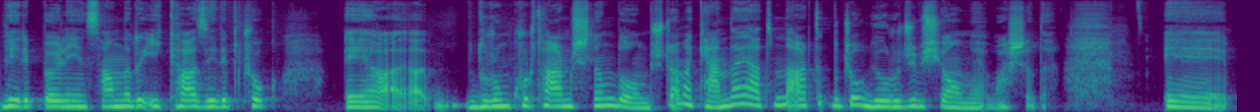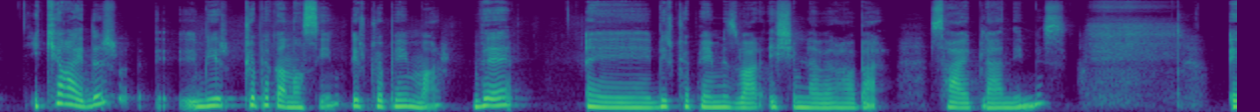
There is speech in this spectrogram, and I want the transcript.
verip böyle insanları ikaz edip çok e, durum kurtarmışlığım da olmuştu ama kendi hayatımda artık bu çok yorucu bir şey olmaya başladı. E, iki aydır e, bir köpek anasıyım, bir köpeğim var ve e, bir köpeğimiz var eşimle beraber sahiplendiğimiz e,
